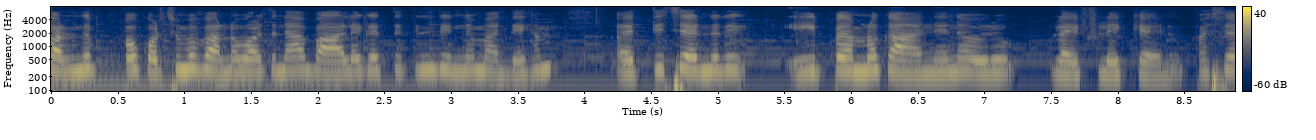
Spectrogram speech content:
പറഞ്ഞത് ഇപ്പോൾ കുറച്ചു മുമ്പ് പറഞ്ഞ പോലെ തന്നെ ആ ബാലകത്വത്തിൽ നിന്നും അദ്ദേഹം എത്തിച്ചേരുന്നത് ഈ ഇപ്പം നമ്മൾ കാണുന്ന ഒരു ലൈഫിലേക്കായിരുന്നു. പക്ഷെ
